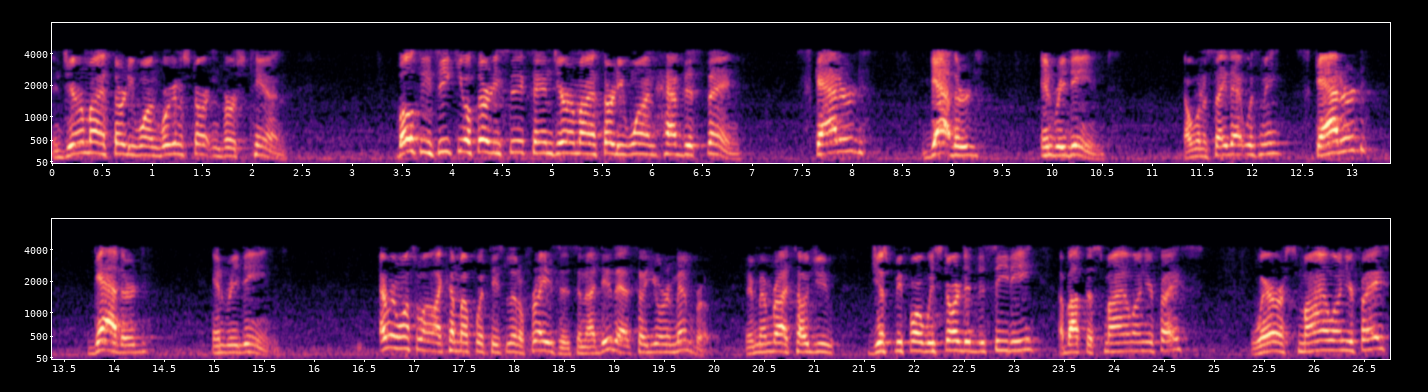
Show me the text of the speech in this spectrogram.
In Jeremiah 31, we're going to start in verse 10. Both Ezekiel 36 and Jeremiah 31 have this thing scattered, gathered, and redeemed. I want to say that with me? Scattered, gathered, and redeemed. Every once in a while I come up with these little phrases, and I do that so you'll remember them. Remember I told you just before we started the CD about the smile on your face? Wear a smile on your face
